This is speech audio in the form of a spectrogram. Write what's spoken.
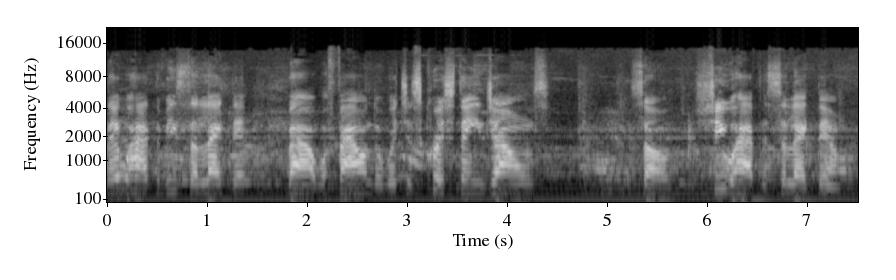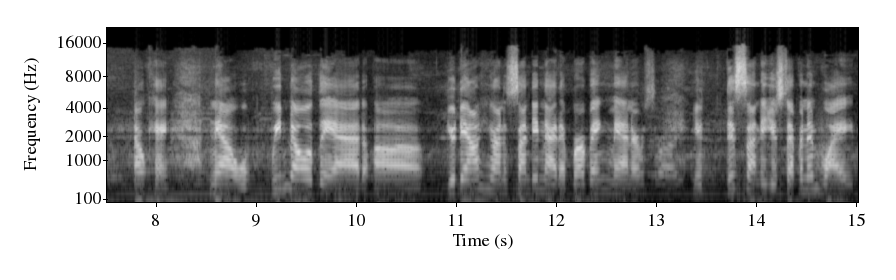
They will have to be selected by our founder, which is Christine Jones. So she will have to select them. Okay. Now we know that uh, you're down here on a Sunday night at Burbank Manors. Right. You're, this Sunday you're stepping in white.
